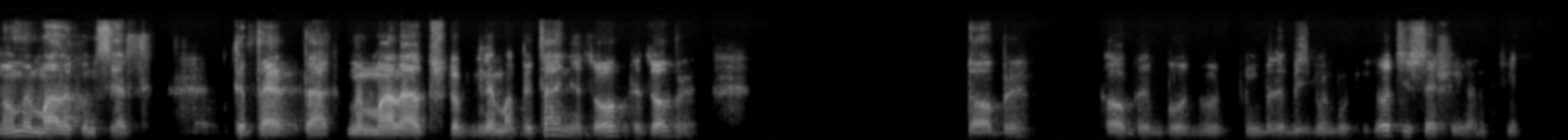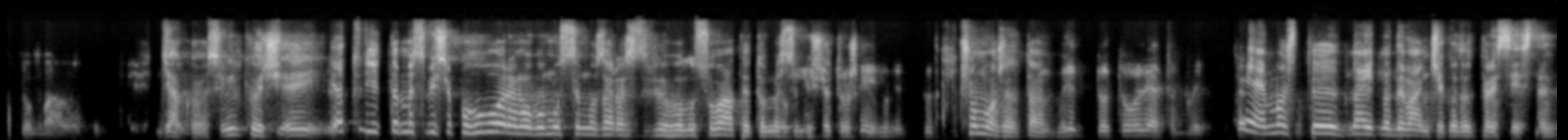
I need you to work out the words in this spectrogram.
Ну, ми мали концерт. Тепер так. Ми мали, а щоб нема питання. Добре, добре. Добре. Добре, буде, візьмемо. От і все, що я добавити. Дякую, Василь Вількович. Е, Я тоді та ми собі ще поговоримо, бо мусимо зараз голосувати, то ми собі ще трошки. Що можна, так. До туалету, блядь. Ні, можете навіть на диванчику тут присісти.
